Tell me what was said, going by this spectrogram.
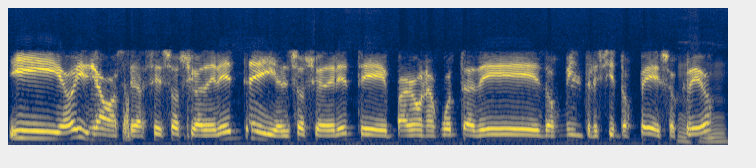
Y hoy, digamos, se hace socio adherente y el socio adherente paga una cuota de 2.300 pesos, creo,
